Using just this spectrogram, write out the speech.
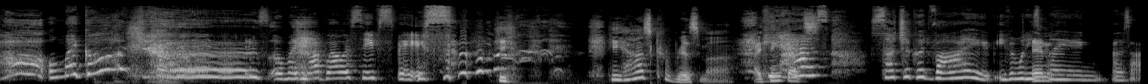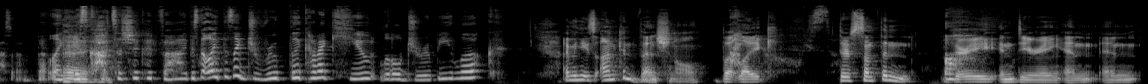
oh my god! Yes! Oh my god! Wow, a safe space. he he has charisma. I he think has that's such a good vibe, even when he's And- playing an assassin. But like, he's uh, got such a good vibe. He's got like this like droop, like kind of cute little droopy look. I mean he's unconventional, but like there's something very endearing and and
